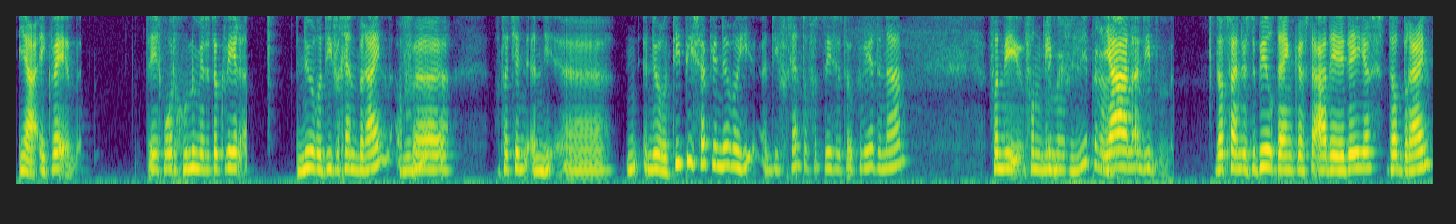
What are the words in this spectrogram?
Ja, ik weet... Tegenwoordig, hoe noem je dat ook weer? Een neurodivergent brein? Of eh, wat had je? Een, eh, een neurotypisch heb je neurodivergent? Of wat is het ook weer, de naam? Van die... Van die even niet. Ja, nou, die, dat zijn dus de beelddenkers, de ADHD'ers, dat brein.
